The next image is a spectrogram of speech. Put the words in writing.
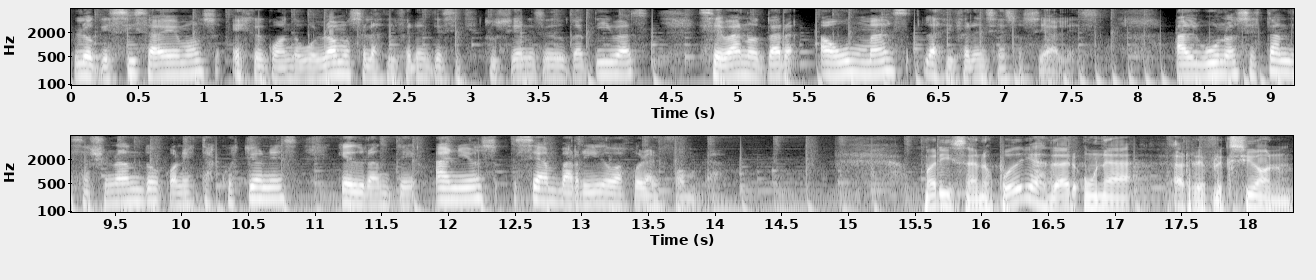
Lo que sí sabemos es que cuando volvamos a las diferentes instituciones educativas se va a notar aún más las diferencias sociales. Algunos están desayunando con estas cuestiones que durante años se han barrido bajo la alfombra. Marisa, ¿nos podrías dar una reflexión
